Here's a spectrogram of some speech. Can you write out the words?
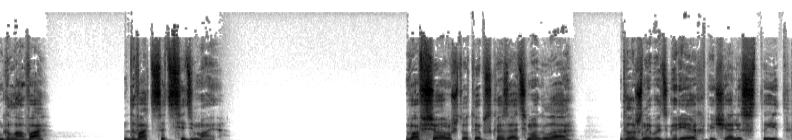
Глава 27 Во всем, что ты б сказать могла, Должны быть грех, печаль и стыд.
